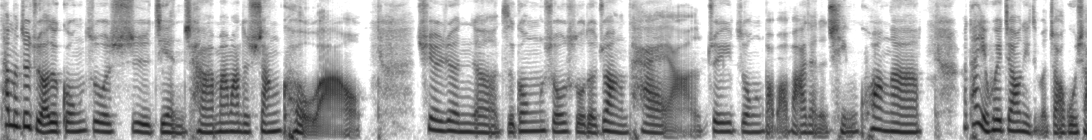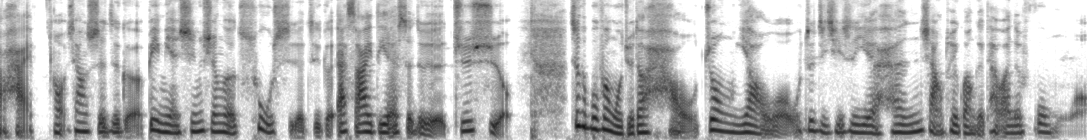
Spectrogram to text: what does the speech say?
他们最主要的工作是检查妈妈的伤口啊，哦。确认呢子宫收缩的状态啊，追踪宝宝发展的情况啊，那他也会教你怎么照顾小孩哦，像是这个避免新生儿猝死的这个 SIDS 的这个知识哦，这个部分我觉得好重要哦，我自己其实也很想推广给台湾的父母哦，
